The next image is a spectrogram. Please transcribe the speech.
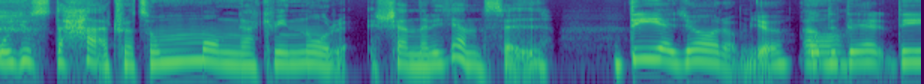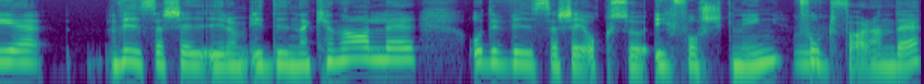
Och just det här tror jag att så många kvinnor känner igen sig i. Det gör de ju. Ja. Och det, det, det visar sig i, de, i dina kanaler och det visar sig också i forskning fortfarande.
